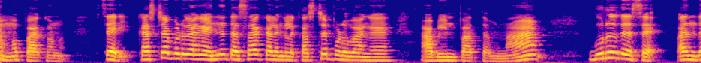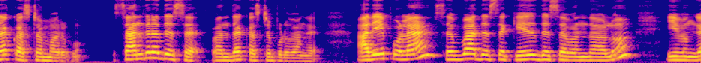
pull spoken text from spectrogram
நம்ம பார்க்கணும். சரி கஷ்டப்படுவாங்க எந்த தசா காலங்களில் கஷ்டப்படுவாங்க அப்படின்னு பார்த்தோம்னா குரு தசை வந்தால் கஷ்டமாக இருக்கும். சந்திர தசை வந்தால் கஷ்டப்படுவாங்க. அதே போல் செவ்வாய் தசை கேது தசை வந்தாலும் இவங்க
